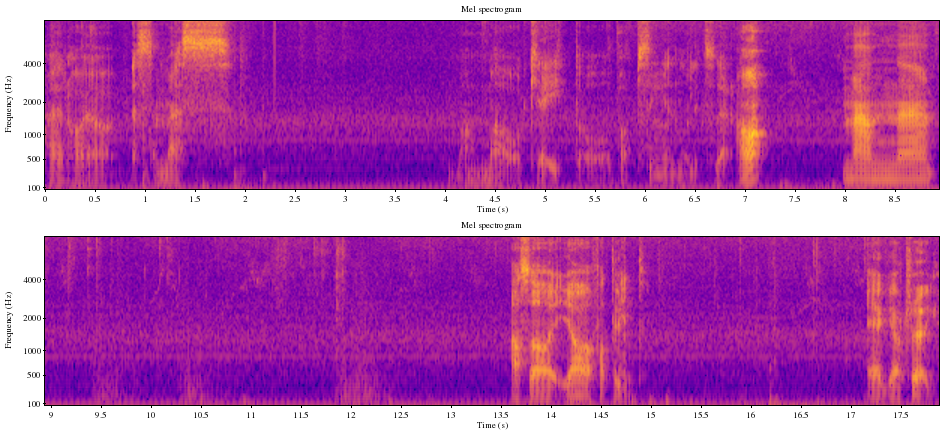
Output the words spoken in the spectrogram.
Här har jag sms. Mamma och Kate och pappsingen och lite sådär. Ja. Men... Eh, alltså jag fattar inte. Är jag görtrög?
